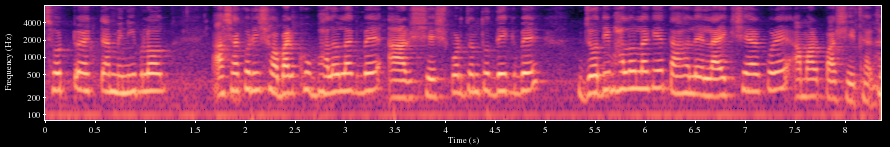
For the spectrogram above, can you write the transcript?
ছোট্ট একটা মিনি ব্লগ। আশা করি সবার খুব ভালো লাগবে, আর শেষ পর্যন্ত দেখবে। যদি ভালো লাগে তাহলে লাইক, শেয়ার করে আমার পাশেই থাকবে।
